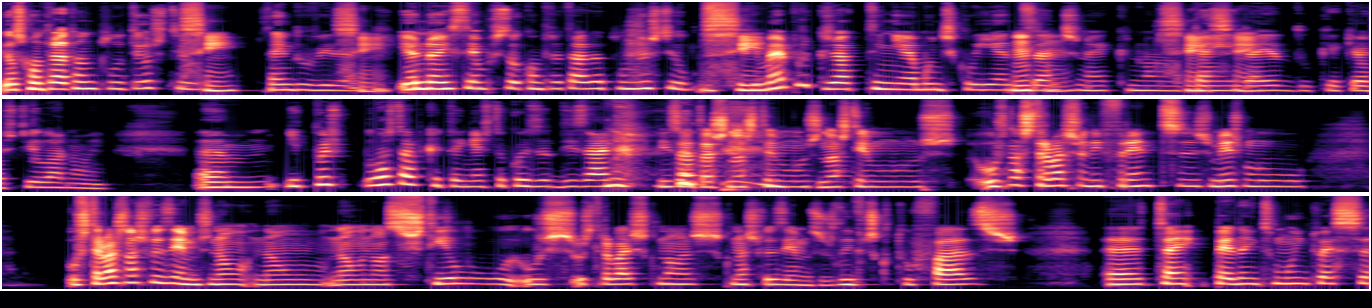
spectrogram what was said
eles contratam-te pelo teu estilo. Sim. Sem dúvida. Sim. Eu nem sempre sou contratada pelo meu estilo. Sim. Primeiro porque já tinha muitos clientes uhum. antes, né? Que não sim, têm sim. ideia do que é que é o estilo ou não é. Um, e depois, lá está, porque eu tenho esta coisa de design. Exato, acho que nós temos, nós temos. Os nossos trabalhos são diferentes, mesmo. Os trabalhos que nós fazemos, não, não, não o nosso estilo, os, os trabalhos que nós, que nós fazemos, os livros que tu fazes, uh, pedem-te muito essa,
